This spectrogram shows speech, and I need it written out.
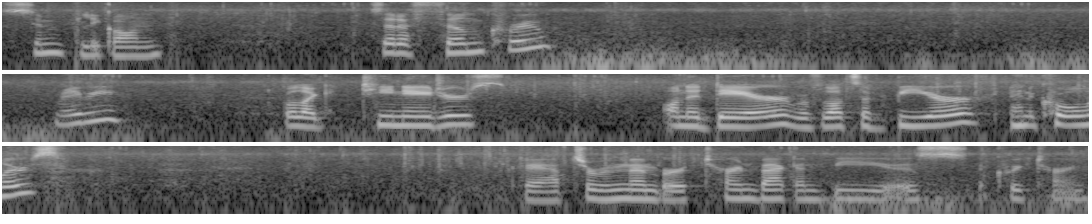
Simply gone. Is that a film crew? Maybe? Or like teenagers on a dare with lots of beer and coolers? Okay, I have to remember, turn back and B is a quick turn.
